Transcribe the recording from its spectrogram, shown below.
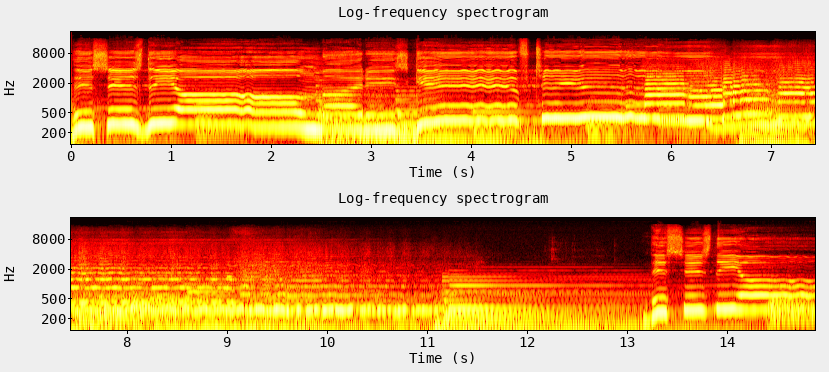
This is the Almighty's gift to you. This is the Almighty's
